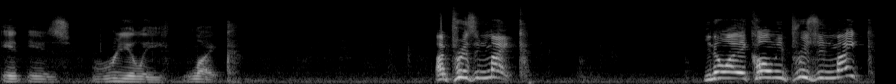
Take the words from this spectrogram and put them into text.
it is really like. I'm Prison Mike. You know why they call me Prison Mike?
